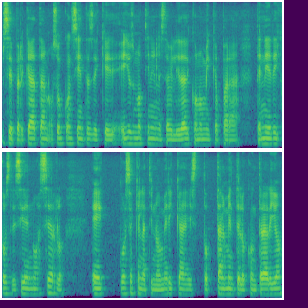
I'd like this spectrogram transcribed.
se percatan o son conscientes de que ellos no tienen la estabilidad económica para tener hijos, deciden no hacerlo. Eh, cosa que en Latinoamérica es totalmente lo contrario.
